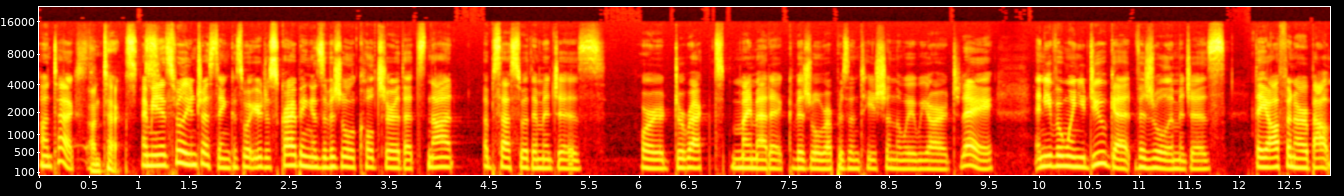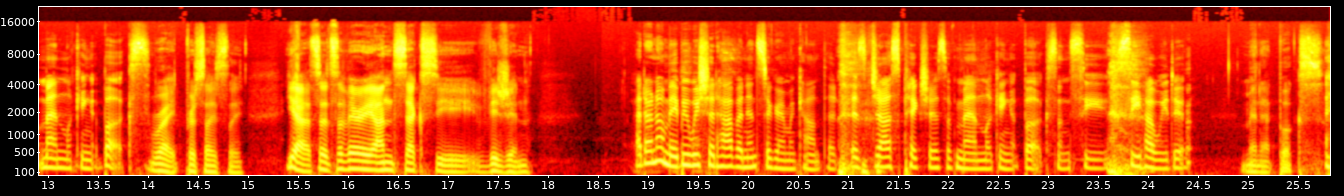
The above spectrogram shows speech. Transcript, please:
on text. On text. I mean, it's really interesting because what you're describing is a visual culture that's not obsessed with images or direct mimetic visual representation the way we are today. And even when you do get visual images, they often are about men looking at books. Right, precisely. Yeah, so it's a very unsexy vision. I don't know. Maybe we should have an Instagram account that is just pictures of men looking at books and see see how we do. Men at books.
